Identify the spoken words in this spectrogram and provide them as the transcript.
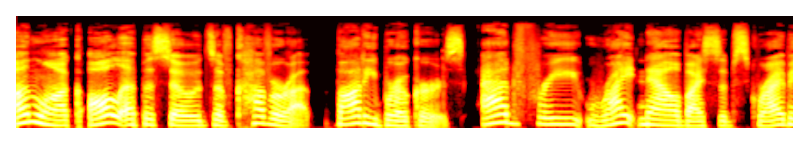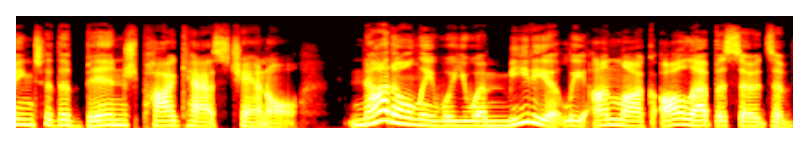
Unlock all episodes of Cover Up, Body Brokers, ad free right now by subscribing to the Binge podcast channel. Not only will you immediately unlock all episodes of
